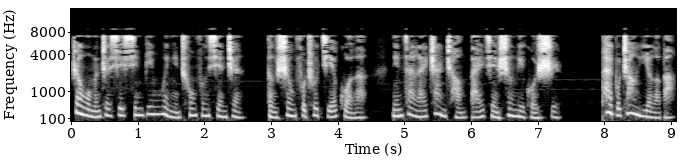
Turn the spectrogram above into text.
让我们这些新兵为您冲锋陷阵，等胜负出结果了，您再来战场白捡胜利果实，太不仗义了吧？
